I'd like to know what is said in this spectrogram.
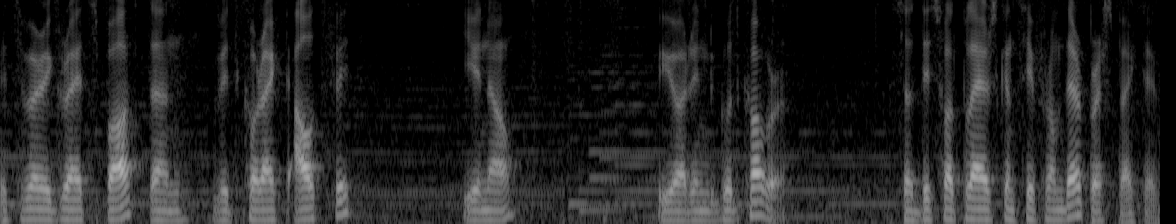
it's a very great spot and with correct outfit, you know, you are in good cover. So this what players can see from their perspective.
